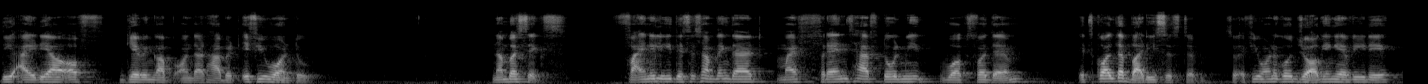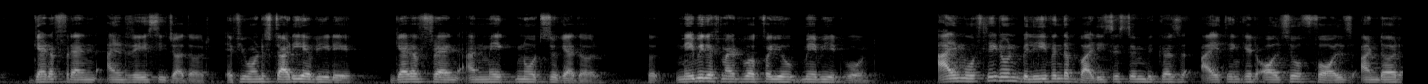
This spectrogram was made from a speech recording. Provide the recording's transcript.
the idea of giving up on that habit if you want to. Number six. Finally, this is something that my friends have told me works for them. It's called the buddy system. So, if you want to go jogging every day, get a friend and race each other. If you want to study every day, get a friend and make notes together. So maybe this might work for you, maybe it won't. I mostly don't believe in the buddy system because I think it also falls under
